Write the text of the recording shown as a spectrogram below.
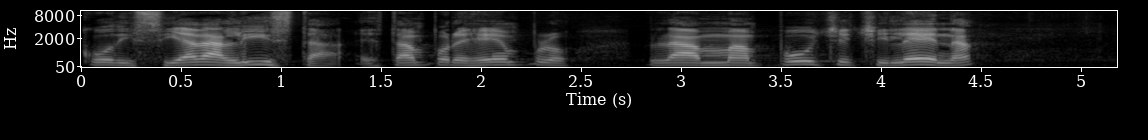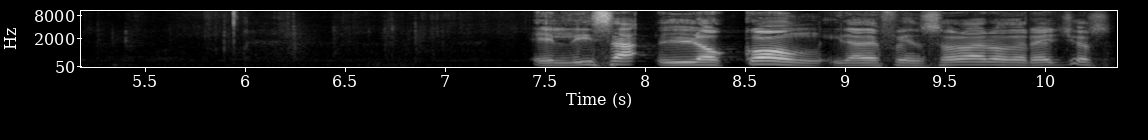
codiciada lista. Están, por ejemplo, la mapuche chilena, Elisa Locón y la defensora de los derechos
